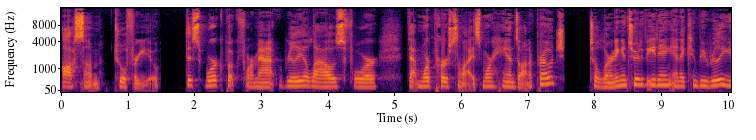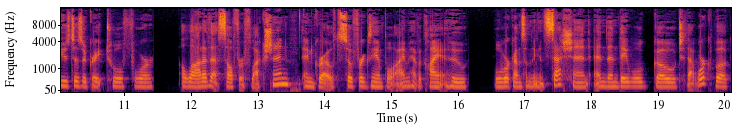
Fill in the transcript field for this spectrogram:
awesome tool for you. This workbook format really allows for that more personalized, more hands-on approach to learning intuitive eating. And it can be really used as a great tool for a lot of that self-reflection and growth. So for example, I have a client who will work on something in session and then they will go to that workbook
